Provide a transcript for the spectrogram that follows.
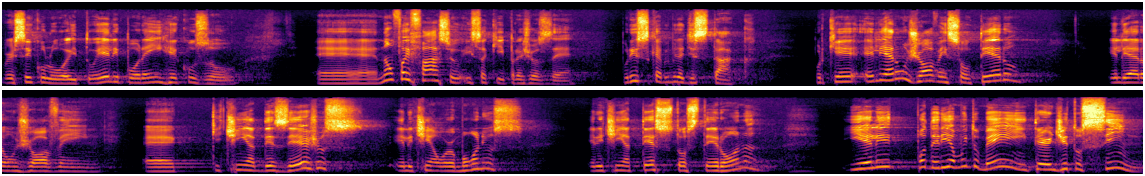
versículo 8: ele, porém, recusou. É, não foi fácil isso aqui para José, por isso que a Bíblia destaca, porque ele era um jovem solteiro, ele era um jovem é, que tinha desejos, ele tinha hormônios, ele tinha testosterona, e ele poderia muito bem ter dito sim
